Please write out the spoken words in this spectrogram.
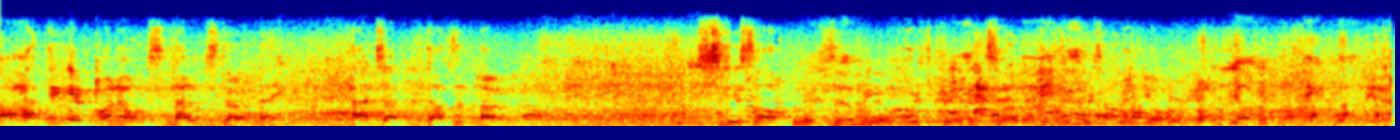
I, I think everyone else knows, don't they? Hands up who doesn't know. See us afterwards and we'll whisper in his ear, then he can whisper in your ear. Young people here.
